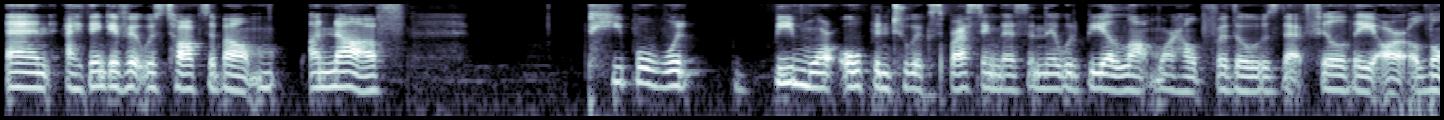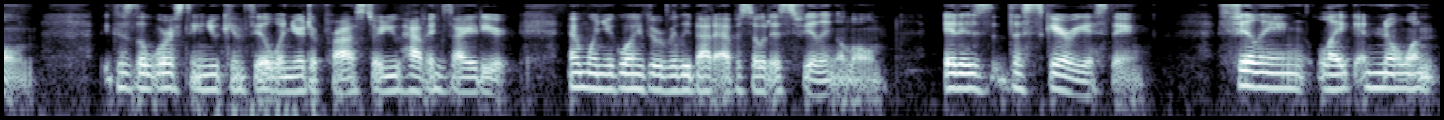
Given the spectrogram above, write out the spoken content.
And i think if it was talked about enough people would be more open to expressing this and there would be a lot more help for those that feel they are alone because the worst thing you can feel when you're depressed or you have anxiety or, and when you're going through a really bad episode is feeling alone. It is the scariest thing. Feeling like no one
